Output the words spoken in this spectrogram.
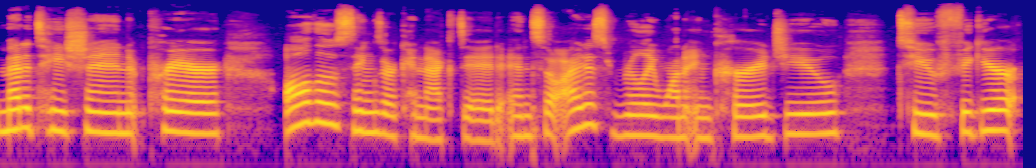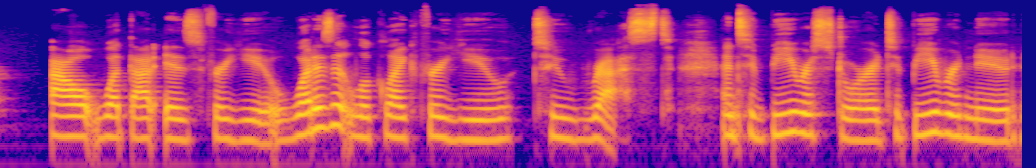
meditation, prayer. All those things are connected. And so I just really want to encourage you to figure out what that is for you. What does it look like for you to rest and to be restored, to be renewed,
